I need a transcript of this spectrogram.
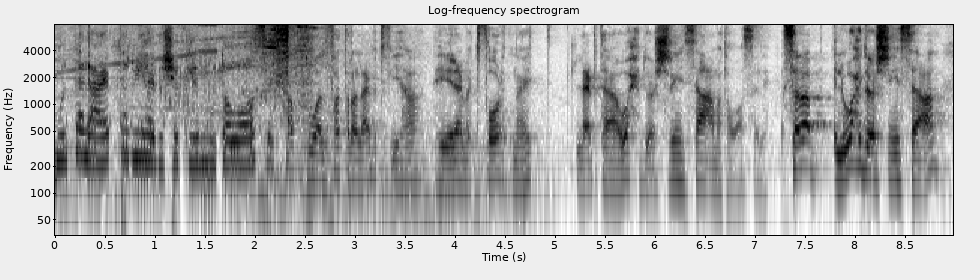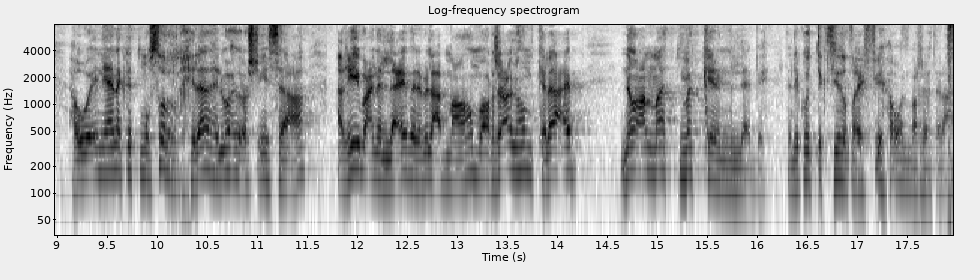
مدة لعبت بها بشكل متواصل. أطول فترة لعبت فيها هي لعبة Fortnite لعبتها 21 ساعة متواصلة، سبب ال 21 ساعة هو إني أنا كنت مصر خلال هال 21 ساعة أغيب عن اللعيبة اللي بلعب معهم وأرجع لهم كلاعب نوعا ما تمكن من اللعبة لأني كنت كثير ضعيف فيها أول ما رجعت ألعب.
